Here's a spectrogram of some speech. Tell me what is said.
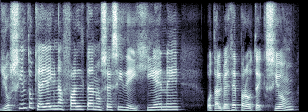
Yo siento que ahí hay una falta, no sé si de higiene o tal vez de protección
